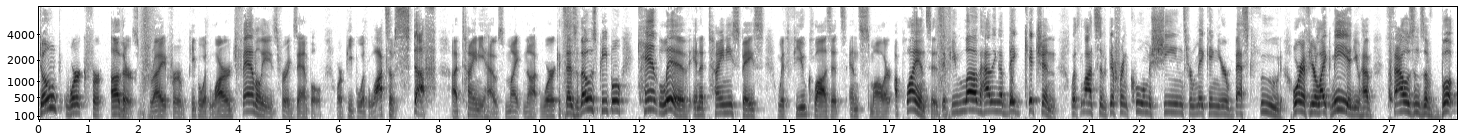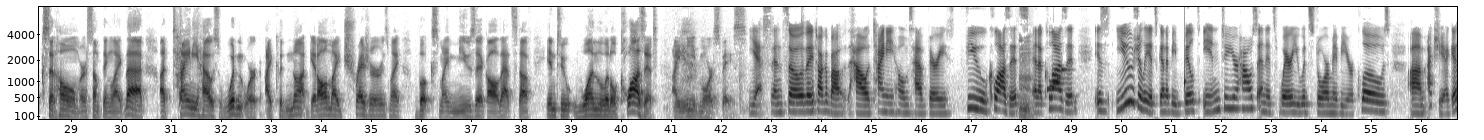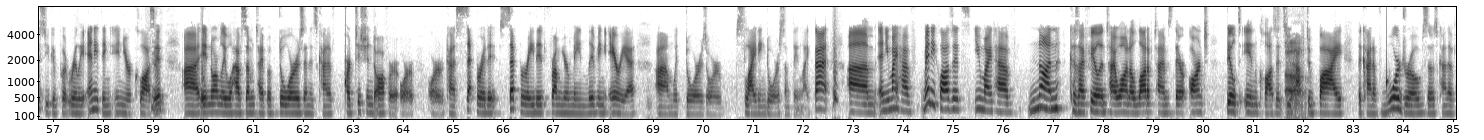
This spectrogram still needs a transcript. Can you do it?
don't work for others, right? For people with large families, for example, or people with lots of stuff a tiny house might not work. It says those people can't live in a tiny space with few closets and smaller appliances. If you love having a big kitchen with lots of different cool machines for making your best food, or if you're like me and you have thousands of books at home or something like that, a tiny house wouldn't work. I could not get all my treasures, my books, my music, all that stuff into one little closet. I need more space. Yes, and so they talk about how tiny homes have very few closets, mm. and a closet is usually it's going to be built into your house, and it's where you would store maybe your clothes. Um, actually, I guess you can put really anything in your closet. Yeah. Uh, it normally will have some type of doors, and it's kind of partitioned off or, or or kind of separated separated from your main living area um, with doors or sliding doors, something like that. Um, and you might have many closets. You might have none because I feel in Taiwan a lot of times there aren't built-in closets. You have to buy the kind of wardrobes, those kind of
